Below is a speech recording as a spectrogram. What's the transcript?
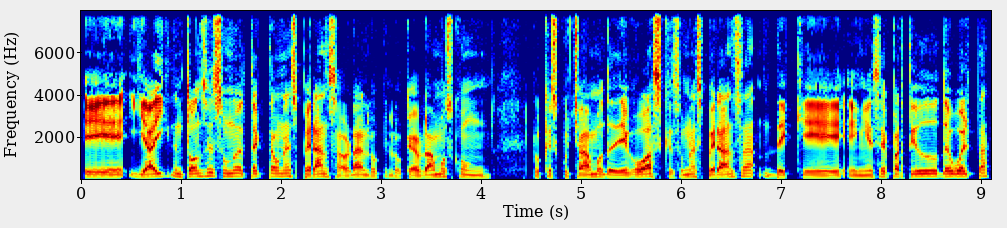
Eh, y ahí entonces uno detecta una esperanza, ¿verdad? Lo, lo que hablamos con, lo que escuchábamos de Diego Vázquez, una esperanza de que en ese partido de vuelta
